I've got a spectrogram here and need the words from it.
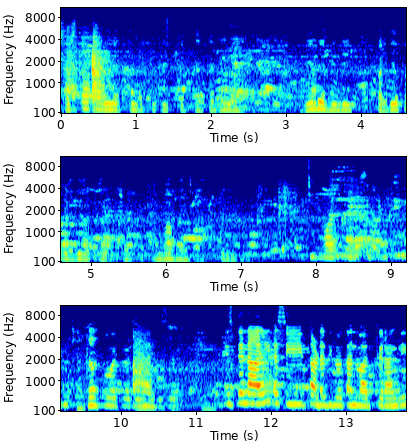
ਸਸਤਾ ਪਾਣੀ ਅੱਖਾਂ ਵਿੱਚ ਟਿਕ ਟਿਕ ਕਰਕੇ ਡੁੱਲਣਾ ਇਹਦੇ ਵੀਦੇ ਭਰਦੇ ਭਰਦੇ ਅੱਖਾਂ ਵਿੱਚੋਂ ਅੰਬਾ ਬਣ ਗਿਆ ਬਹੁਤ ਖੂਬਸੂਰਤ ਠੀਕ ਹੈ ਬਹੁਤ ਵਧੀਆ ਹਾਂਜੀ ਸਰ ਇਸ ਦੇ ਨਾਲ ਹੀ ਅਸੀਂ ਤੁਹਾਡਾ ਦਿਲੋਂ ਧੰਨਵਾਦ ਕਰਾਂਗੇ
